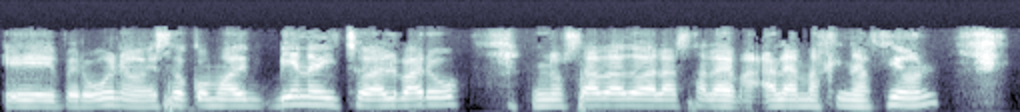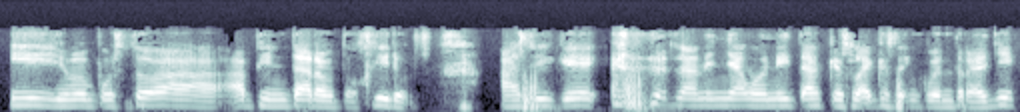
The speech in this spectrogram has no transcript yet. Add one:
eh, pero bueno, eso como bien ha dicho Álvaro, nos ha dado a la, a la imaginación y yo me he puesto a, pintar autogiros. Así que la niña bonita que es la que se encuentra allí,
